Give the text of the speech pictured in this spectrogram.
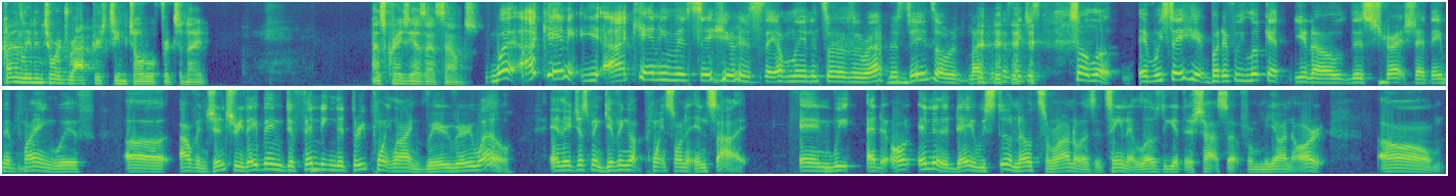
Kind of leading towards Raptors team total for tonight. As crazy as that sounds. But I can't I can't even sit here and say I'm leaning towards the Raptors team total tonight because they just so look, if we say here, but if we look at, you know, this stretch that they've been playing with uh, Alvin Gentry, they've been defending the three point line very, very well. And they've just been giving up points on the inside. And we, at the end of the day, we still know Toronto as a team that loves to get their shots up from beyond the arc. Um,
